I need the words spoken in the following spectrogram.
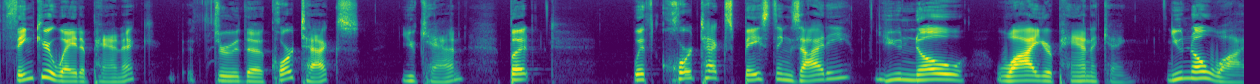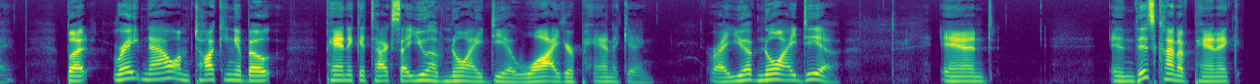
think your way to panic through the cortex, you can, but with cortex based anxiety, you know why you're panicking. You know why. But right now I'm talking about panic attacks that you have no idea why you're panicking, right? You have no idea. And and this kind of panic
